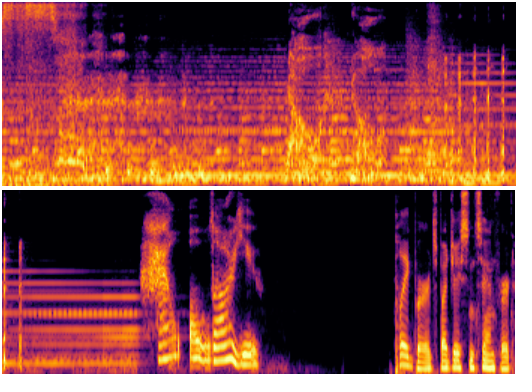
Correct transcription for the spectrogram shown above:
No, no. How old are you? Plague Birds by Jason Sanford.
